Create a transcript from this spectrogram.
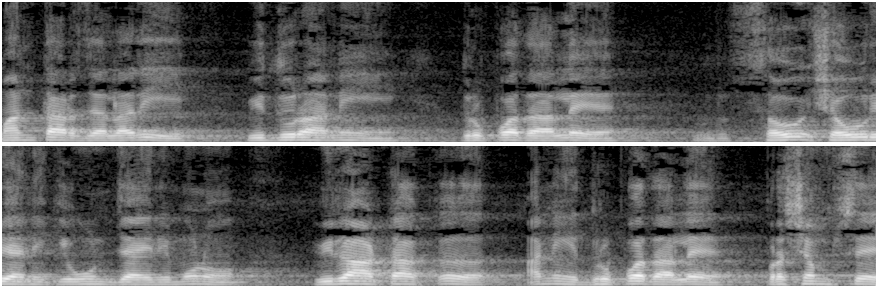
ಮಂತಾರ್ ಜಲರಿ ವಿದುರಾನಿ ದ್ರುಪದಾಲೆ सौ शौर्यानी किंवा जायनी म्हणून विराटाक आनी द्रुपदाले प्रशंसे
